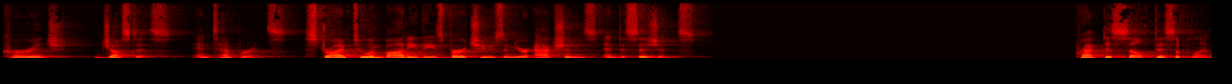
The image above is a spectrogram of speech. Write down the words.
courage, justice, and temperance. Strive to embody these virtues in your actions and decisions. Practice self discipline.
